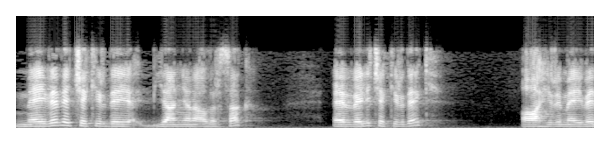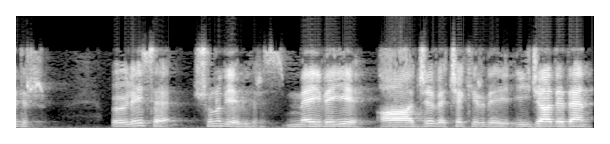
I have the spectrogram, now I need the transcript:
Meyve ve çekirdeği yan yana alırsak evveli çekirdek, ahiri meyvedir. Öyleyse şunu diyebiliriz. Meyveyi, ağacı ve çekirdeği icat eden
